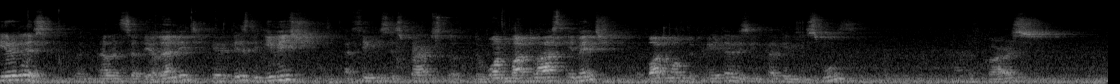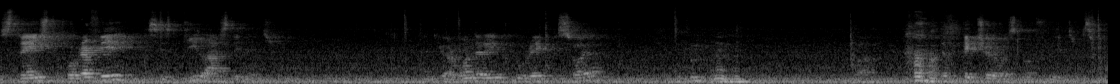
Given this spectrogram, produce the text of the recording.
Here it is. When Alan said they landed, here it is, the image. I think this describes the, the one but last image. The bottom of the crater is incredibly smooth. And of course, strange topography. This is the last image. And you are wondering who raked the soil? well, the picture was not fully transparent.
